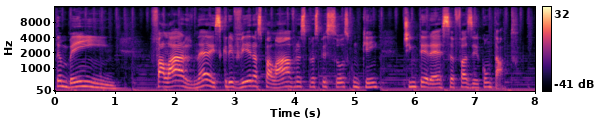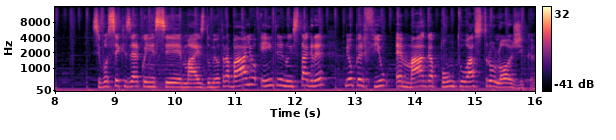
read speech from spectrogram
também falar, né, escrever as palavras para as pessoas com quem te interessa fazer contato. Se você quiser conhecer mais do meu trabalho, entre no Instagram, meu perfil é maga.astrológica.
